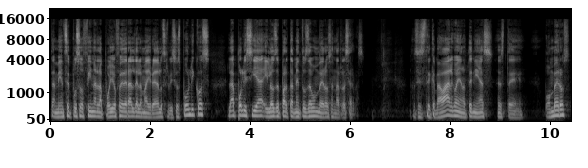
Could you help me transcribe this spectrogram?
También se puso fin al apoyo federal de la mayoría de los servicios públicos, la policía y los departamentos de bomberos en las reservas. Entonces, te quemaba algo, ya no tenías este, bomberos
